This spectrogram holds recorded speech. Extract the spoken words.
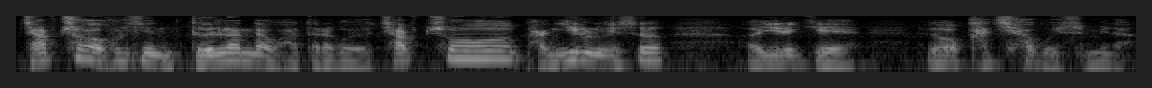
잡초가 훨씬 덜 난다고 하더라고요. 잡초 방지를 위해서 어, 이렇게 같이 하고 있습니다.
